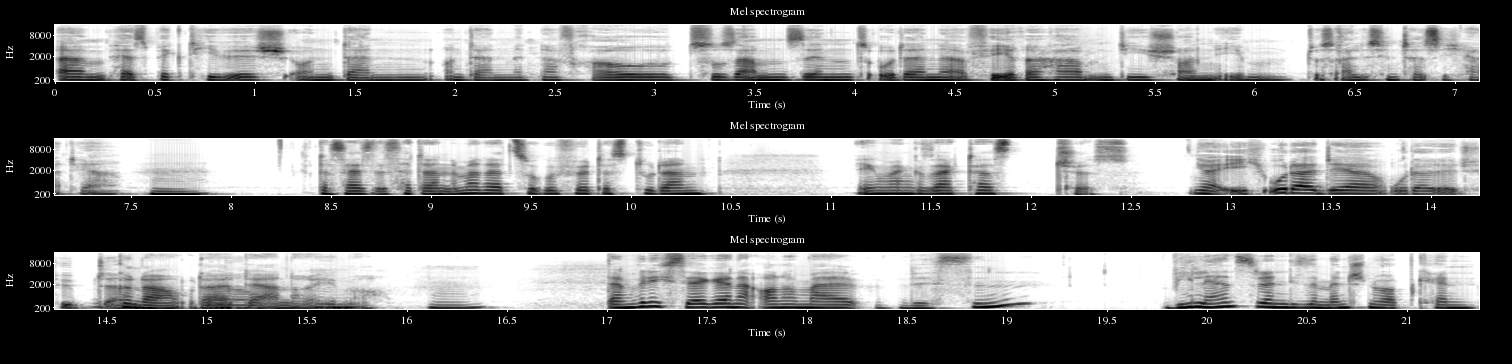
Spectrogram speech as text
ähm, perspektivisch und dann und dann mit einer Frau zusammen sind oder eine Affäre haben, die schon eben das alles hinter sich hat, ja. Hm. Das heißt, es hat dann immer dazu geführt, dass du dann irgendwann gesagt hast, tschüss. Ja, ich oder der oder der Typ dann. Genau, oder genau. der andere eben auch. Hm. Dann würde ich sehr gerne auch nochmal wissen, wie lernst du denn diese Menschen überhaupt kennen?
